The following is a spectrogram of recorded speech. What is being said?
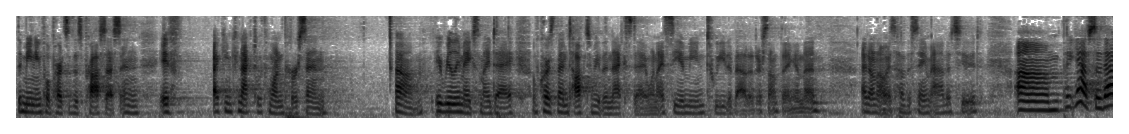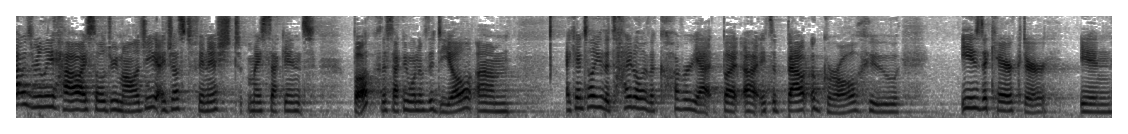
the meaningful parts of this process, and if I can connect with one person, um, it really makes my day. Of course, then talk to me the next day when I see a mean tweet about it or something, and then I don't always have the same attitude. Um, but yeah, so that was really how I sold Dreamology. I just finished my second book, the second one of the deal. Um, I can't tell you the title or the cover yet, but uh, it's about a girl who is a character in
